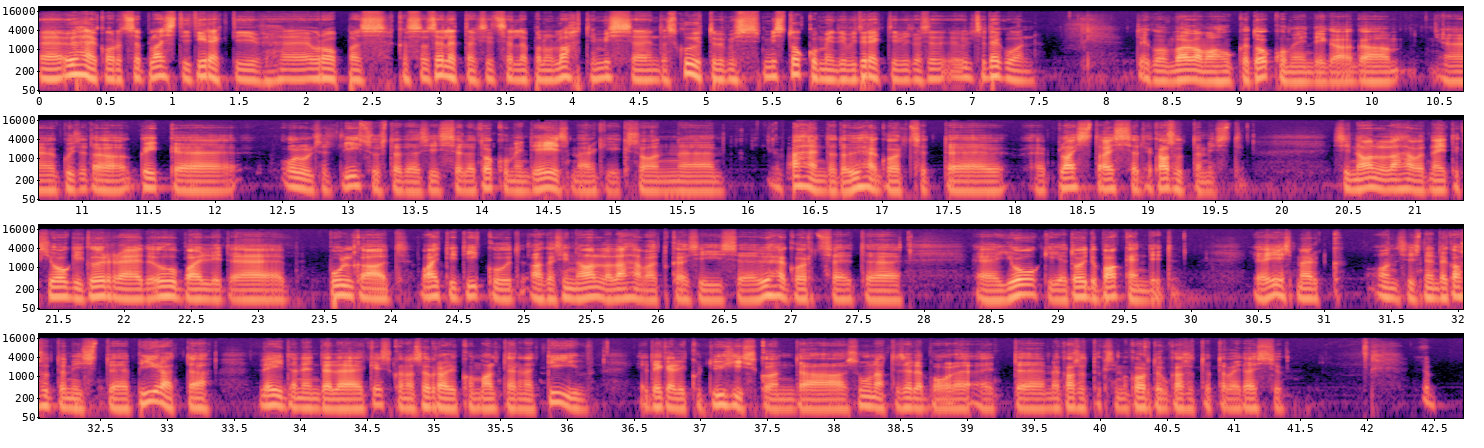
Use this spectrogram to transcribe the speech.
ühekordse plasti direktiiv Euroopas. kas sa seletaksid selle palun lahti, mis see endast kujutab ja mis, mis dokumendi või direktiiviga see üldse tegu on? tegu on väga mahuka dokumendiga, aga kui seda kõike oluliselt lihtsustada, siis selle dokumendi eesmärgiks on äh, vähendada ühekordsete äh, plastasjade kasutamist. sinna alla lähevad näiteks joogikõrred, õhupallide pulgad, vatitikud, aga sinna alla lähevad ka siis äh, ühekordsed joogi- ja toidupakendid. ja eesmärk on siis nende kasutamist piirata, leida nendele keskkonnasõbralikum alternatiiv ja tegelikult ühiskonda suunata selle poole, et me kasutaksime korduvkasutatavaid asju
